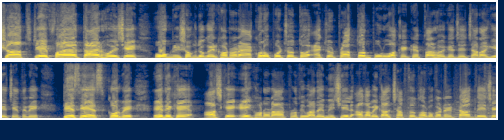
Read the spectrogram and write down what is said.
সাতটি এফআইআর দায়ের হয়েছে। অগ্নিসংযোগের ঘটনা এখনও পর্যন্ত একজন প্রাক্তন পড়ুয়াকে গ্রেপ্তার হয়ে গেছে যারা গিয়েছে তিনি টিসিএস করবে এদিকে আজকে এই ঘটনার প্রতিবাদে মিছিল, আগামীকাল ছাত্র ধর্মঘটের ডাক দিয়েছে।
